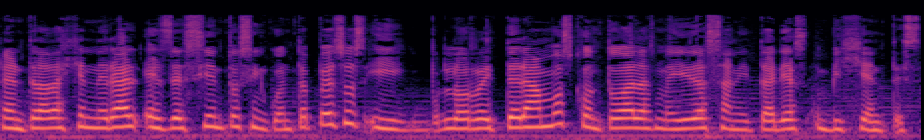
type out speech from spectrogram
La entrada general es de 150 pesos y lo reiteramos con todas las medidas sanitarias vigentes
